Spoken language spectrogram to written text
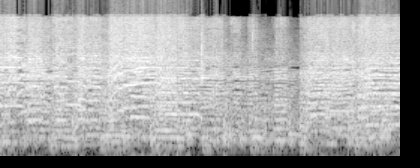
Thank you.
